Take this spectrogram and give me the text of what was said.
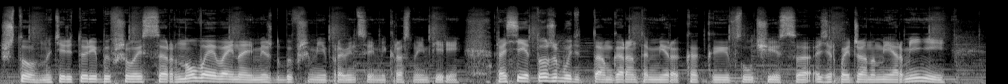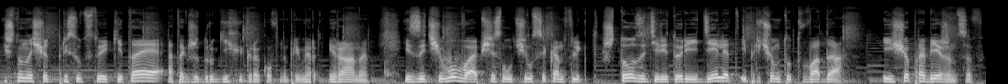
Что, на территории бывшего СССР новая война между бывшими провинциями Красной империи? Россия тоже будет там гарантом мира, как и в случае с Азербайджаном и Арменией? И что насчет присутствия Китая, а также других игроков, например, Ирана? Из-за чего вообще случился конфликт? Что за территории делят и при чем тут вода? И еще про беженцев.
